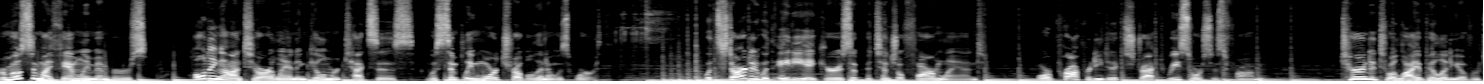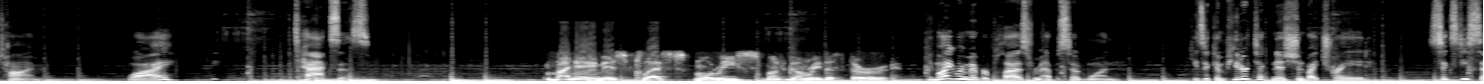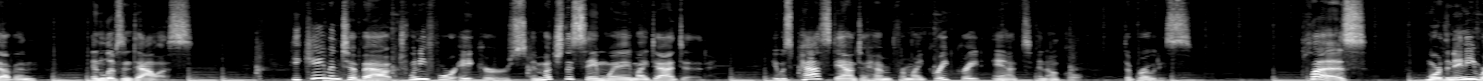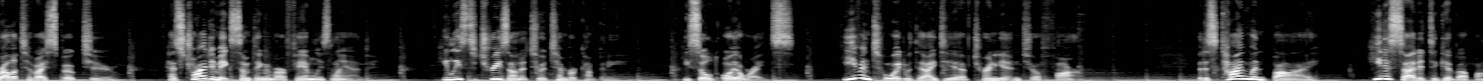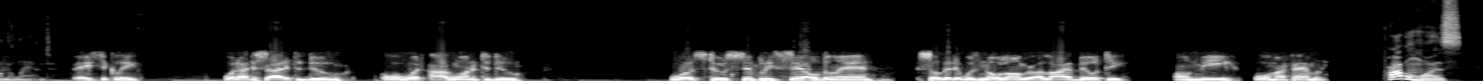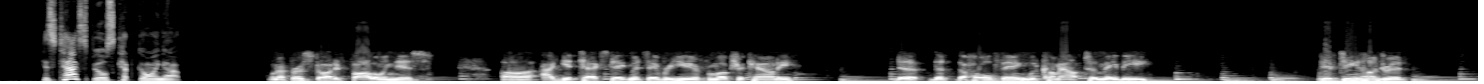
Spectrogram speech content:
For most of my family members, holding on to our land in Gilmer, Texas was simply more trouble than it was worth. What started with 80 acres of potential farmland, or property to extract resources from, turned into a liability over time. Why? Taxes. My name is Ples Maurice Montgomery III. You might remember Ples from episode one. He's a computer technician by trade 67, and lives in Dallas. He came into about 24 acres in much the same way my dad did. It was passed down to him from my great great aunt and uncle, the Brodys. Ples, more than any relative I spoke to, has tried to make something of our family's land. He leased the trees on it to a timber company. He sold oil rights. He even toyed with the idea of turning it into a farm. But as time went by, he decided to give up on the land. Basically, what I decided to do, or what I wanted to do, was to simply sell the land so that it was no longer a liability on me or my family. Problem was, his tax bills kept going up. When I first started following this, uh, I'd get tax statements every year from Upshur County. The, the, the whole thing would come out to maybe fifteen hundred,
